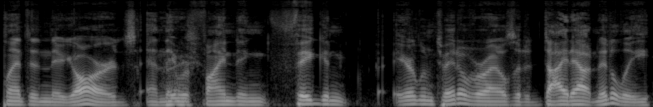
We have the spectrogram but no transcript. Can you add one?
planted in their yards, and they were finding fig and heirloom tomato varietals that had died out in Italy,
